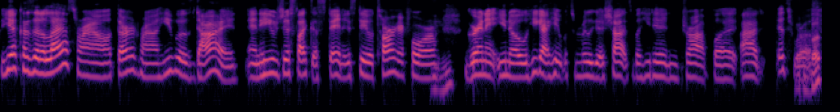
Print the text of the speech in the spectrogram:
Yeah, because in the last round, third round, he was dying and he was just like a standing still target for him. Mm-hmm. Granted, you know, he got hit with some really good shots, but he didn't drop. But I it's rough. Buck,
